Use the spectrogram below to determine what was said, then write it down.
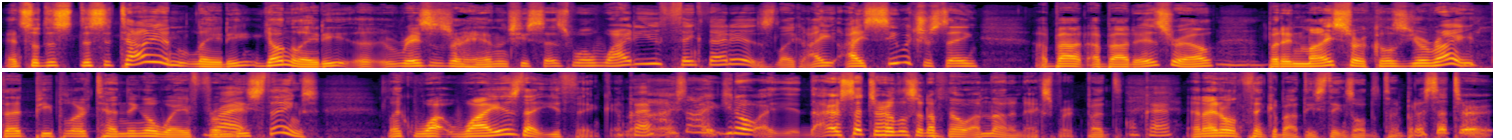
And so this this Italian lady, young lady, uh, raises her hand and she says, "Well, why do you think that is? Like, I, I see what you're saying about about Israel, Mm-hmm. but in my circles, you're right that people are tending away from Right. these things. Like, why why is that? You think? And Okay. I, I, you know, I, I said to her, "Listen, I'm no, I'm not an expert, but Okay. and I don't think about these things all the time. But I said to her,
